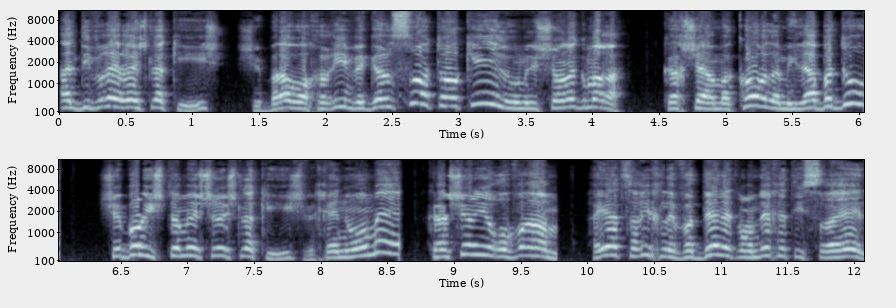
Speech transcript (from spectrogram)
על דברי ריש לקיש, שבאו אחרים וגרסו אותו כאילו מלשון הגמרא. כך שהמקור למילה בדו, שבו השתמש ריש לקיש, וכן הוא אומר, כאשר ירבעם היה צריך לבדל את ממלכת ישראל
